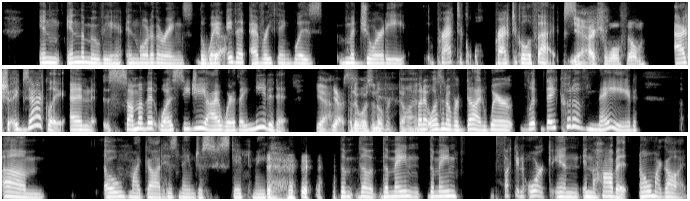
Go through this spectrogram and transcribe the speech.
in in the movie in Lord of the Rings the way that everything was majority practical, practical effects. yeah. Actual film. Actually exactly. And some of it was CGI where they needed it. Yeah. Yes. But it wasn't overdone. but it wasn't overdone. Where li- they could have made, um, oh my god, his name just escaped me. the the the main the main fucking orc in in the Hobbit. Oh my god,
